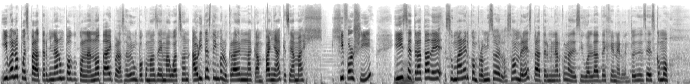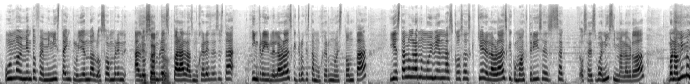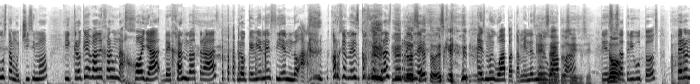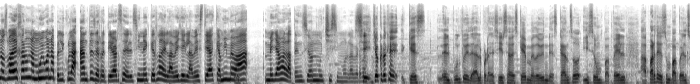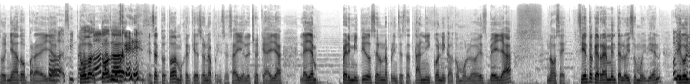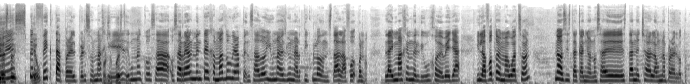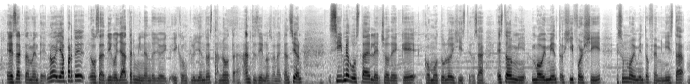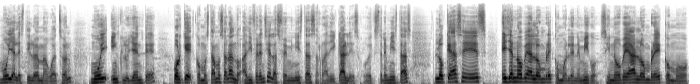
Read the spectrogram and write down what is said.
Y bueno, pues para terminar un poco con la nota y para saber un poco más de Emma Watson, ahorita está involucrada en una campaña que se llama He for She y se trata de sumar el compromiso de los hombres para terminar con la desigualdad de género. Entonces es como un movimiento feminista incluyendo a los hombres a los Exacto. hombres para las mujeres. Eso está increíble. La verdad es que creo que esta mujer no es tonta y está logrando muy bien las cosas que quiere. La verdad es que como actriz es, o sea, es buenísima, la verdad. Bueno, a mí me gusta muchísimo y creo que va a dejar una joya dejando atrás lo que viene siendo... Ah, Jorge, me desconcentraste Lo horrible. siento, es que... Es muy guapa, también es muy Exacto, guapa. sí, sí, sí. Tiene No, sus atributos, Ajá. pero nos va a dejar una muy buena película antes de retirarse del cine, que es la de La Bella y la Bestia, que a mí me va, me llama la atención muchísimo, la verdad. Sí, yo creo que, que es el punto ideal para decir, ¿sabes qué? Me doy un descanso, hice un papel, aparte que es un papel soñado para ella. Sí, para Toda- todas toda- las mujeres. Exacto, toda mujer quiere ser una princesa y el hecho de que a ella le hayan permitido ser una princesa tan icónica como lo es Bella, no sé, siento que realmente lo hizo muy bien. Oye, Digo, pero yo estoy... es perfecta para el personaje. Por ¿eh? Una cosa, o sea, realmente jamás lo hubiera pensado y una vez vi un artículo donde estaba la foto, bueno, la imagen del dibujo de Bella y la foto de Emma Watson. No, sí está cañón, o sea, están hechas la una para el otro. Exactamente. No, y aparte, o sea, digo, ya terminando yo y, concluyendo esta nota, antes de irnos a una canción, sí me gusta el hecho de que, como tú lo dijiste, o sea, este mi- movimiento He for She es un movimiento feminista muy al estilo Emma Watson, muy incluyente. Porque, como estamos hablando, a diferencia de las feministas radicales o extremistas, lo que hace es, ella no ve al hombre como el enemigo, sino ve al hombre como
